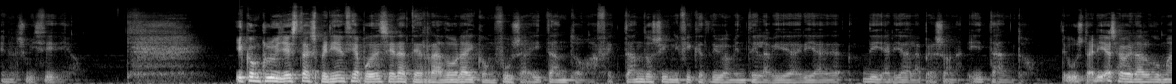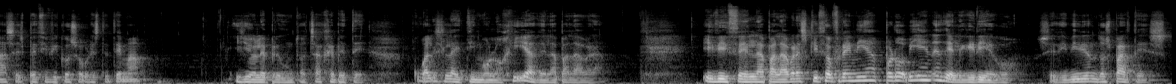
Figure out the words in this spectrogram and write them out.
en el suicidio. Y concluye, esta experiencia puede ser aterradora y confusa, y tanto, afectando significativamente la vida diaria de la persona, y tanto. ¿Te gustaría saber algo más específico sobre este tema? Y yo le pregunto a ChatGPT, ¿cuál es la etimología de la palabra? Y dice, la palabra esquizofrenia proviene del griego. Se divide en dos partes,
